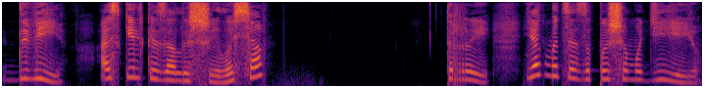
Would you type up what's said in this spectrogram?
Дві. А скільки залишилося? 3. Як ми це запишемо дією?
